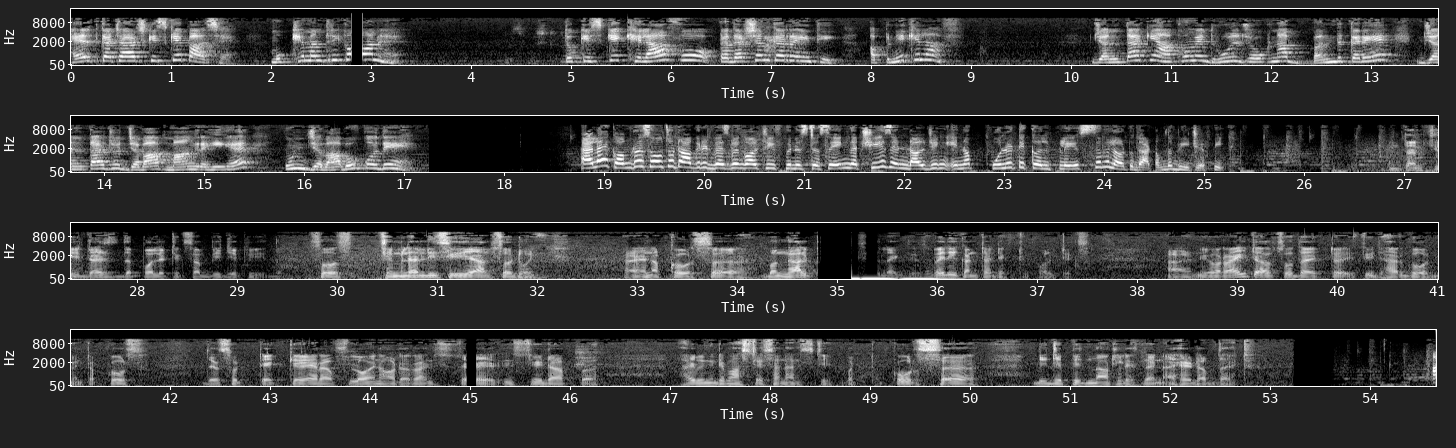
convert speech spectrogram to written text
हेल्थ का चार्ज किसके पास है? मुख्यमंत्री कौन है? तो किसके खिलाफ वो प्रदर्शन कर रही थी? अपने खिलाफ। जनता की आँखों में धूल झोंकना बंद करें जनता जो जवाब मांग रही है उन जवाबों को दें Ally Congress also targeted West Bengal Chief Minister, saying that she is indulging in a political play similar to that of the BJP. Sometimes she does the politics of BJP. So similarly, she is also doing. And of course, uh, Bengal like this, very contradictory politics. And you are right also that uh, it is her government. Of course, they should take care of law and order instead, instead of uh, having demonstration and stuff. But of course, uh, BJP is not less than ahead of that.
